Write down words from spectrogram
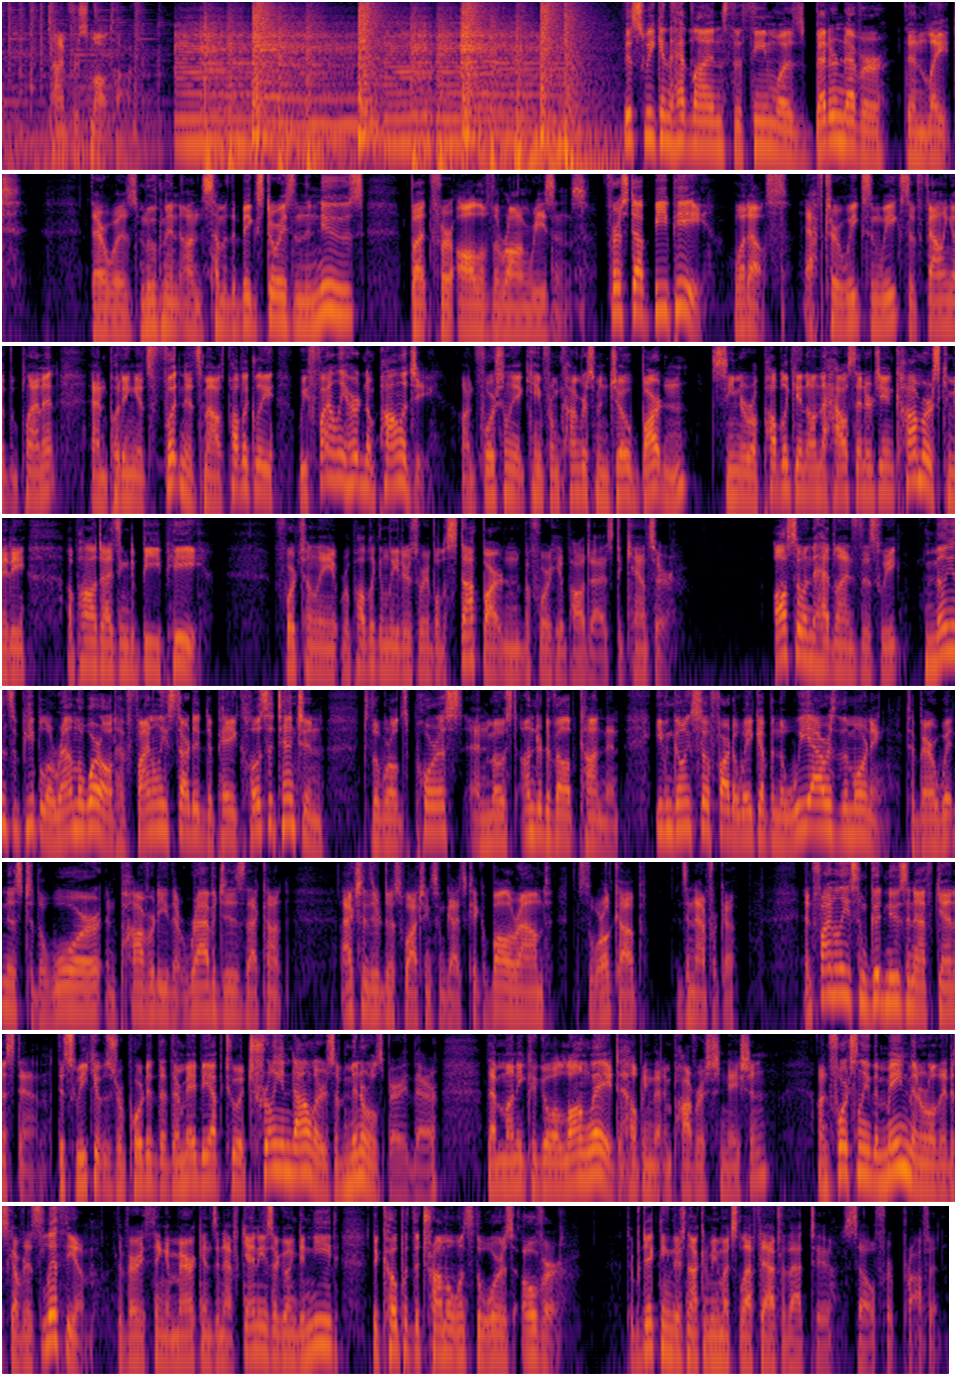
time for small talk. This week in the headlines, the theme was Better Never Than Late. There was movement on some of the big stories in the news, but for all of the wrong reasons. First up, BP. What else? After weeks and weeks of fouling up the planet and putting its foot in its mouth publicly, we finally heard an apology. Unfortunately, it came from Congressman Joe Barton, senior Republican on the House Energy and Commerce Committee, apologizing to BP. Fortunately, Republican leaders were able to stop Barton before he apologized to cancer. Also in the headlines this week, millions of people around the world have finally started to pay close attention to the world's poorest and most underdeveloped continent, even going so far to wake up in the wee hours of the morning to bear witness to the war and poverty that ravages that continent. Actually, they're just watching some guys kick a ball around. It's the World Cup, it's in Africa. And finally, some good news in Afghanistan. This week it was reported that there may be up to a trillion dollars of minerals buried there. That money could go a long way to helping that impoverished nation. Unfortunately, the main mineral they discovered is lithium, the very thing Americans and Afghanis are going to need to cope with the trauma once the war is over. They're predicting there's not going to be much left after that to sell for profit.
